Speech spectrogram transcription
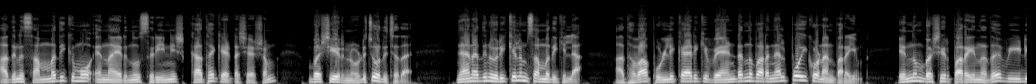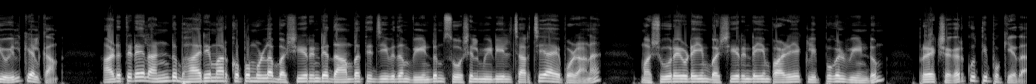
അതിന് സമ്മതിക്കുമോ എന്നായിരുന്നു ശ്രീനിഷ് കഥ കേട്ട ശേഷം ബഷീറിനോട് ചോദിച്ചത്. ഞാൻ അതിനൊരിക്കലും സമ്മതിക്കില്ല. അഥവാ പുള്ളിക്കാരിക്ക് വേണ്ടെന്ന് പറഞ്ഞാൽ പോയിക്കോടാൻ പറയും. എന്നും ബഷീർ പറയുന്നത് വീഡിയോയിൽ കേൾക്കാം. അടുത്തിടെ രണ്ട് ഭാര്യമാർക്കൊപ്പമുള്ള ബഷീറിന്റെ ദാമ്പത്യ ജീവിതം വീണ്ടും സോഷ്യൽ മീഡിയയിൽ ചർച്ചയായപ്പോഴാണ് മഷൂറയുടെയും ബഷീറിന്റെയും പഴയ ക്ലിപ്പുകൾ വീണ്ടും പ്രേക്ഷകർ കുത്തിപ്പൊക്കിയത്.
